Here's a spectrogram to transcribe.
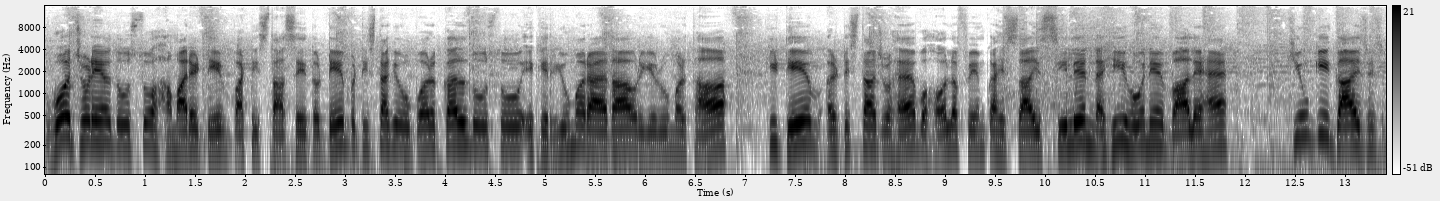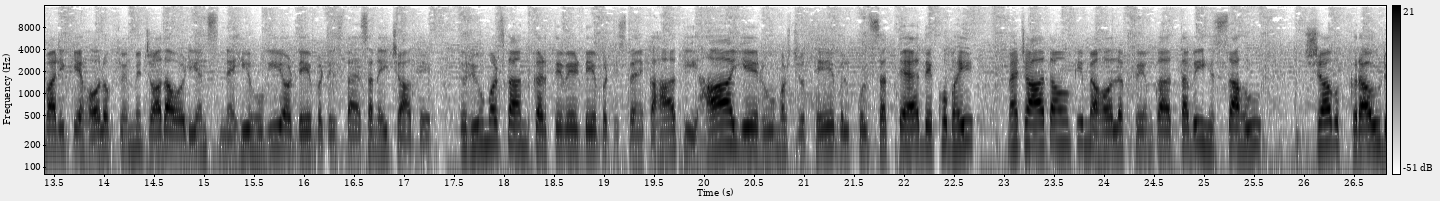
वो जुड़े हैं दोस्तों हमारे डेव बटिस्ता से। तो डेव बटिस्ता के ऊपर कल दोस्तों एक रूमर आया था और ये रूमर था कि डेव अर्टिस्टा जो है, वो हॉल ऑफ़ फेम का हिस्सा, इसीलिए नहीं होने वाले हैं। क्योंकि गाइस इस बारी के हॉल ऑफ़ फेम में ज़्यादा ऑडियंस नहीं होगी और डेव बटिस्ता ऐसा नहीं चाहते। तो रूमर्स का अंत करते हुए डेव बटिस्ता ने कहा कि हाँ ये रूमर्स जो थे, बिल्कुल सत्य है। देखो भाई, मैं चाहता हूँ कि मैं हॉल ऑफ़ फेम का तभी हिस्सा हूँ जब क्राउड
